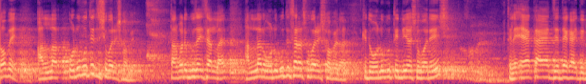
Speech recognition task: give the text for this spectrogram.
তবে আল্লাহর অনুভূতিতে সুপারিশ হবে। তার মানে বুঝাইছে আল্লাহ, আল্লাহর অনুভূতি ছাড়া সুপারিশ হবে না, কিন্তু অনুভূতি নিয়ে সুপারিশ তাহলে এক আয়াত যে দেখাই দিল,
